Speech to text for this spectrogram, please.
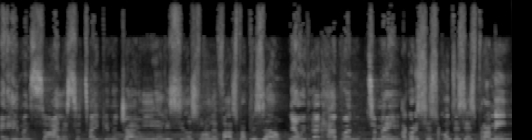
And him and Silas are taken to jail. E ele e Silas foram levados para a prisão. Now, if that happened to me, Agora, se isso acontecesse para mim,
